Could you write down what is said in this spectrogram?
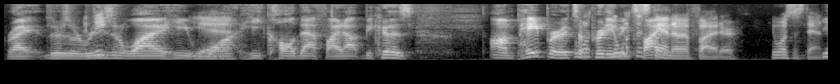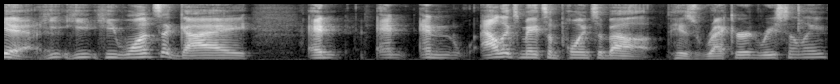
Right? There's a reason why he Yeah. want he called that fight out because on paper it's He a wants- pretty he big wants a fight. stand-up fighter. He wants a stand-up. Yeah, fighter. he, he he wants a guy, and and and Alex made some points about his record recently.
